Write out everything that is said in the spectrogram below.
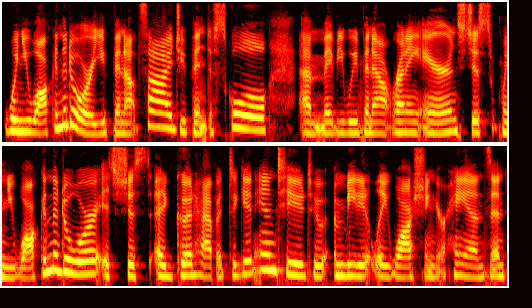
when you walk in the door, you've been outside, you've been to school, um, maybe we've been out running errands. Just when you walk in the door, it's just a good habit to get into to immediately washing your hands. And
